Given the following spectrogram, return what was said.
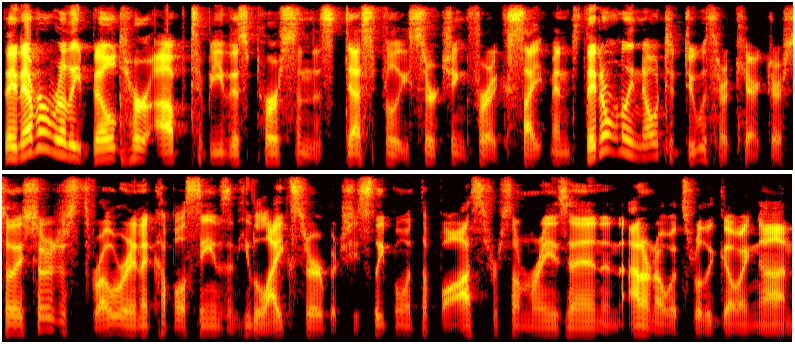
they never really build her up to be this person that's desperately searching for excitement. They don't really know what to do with her character, so they sort of just throw her in a couple of scenes, and he likes her, but she's sleeping with the boss for some reason, and I don't know what's really going on.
